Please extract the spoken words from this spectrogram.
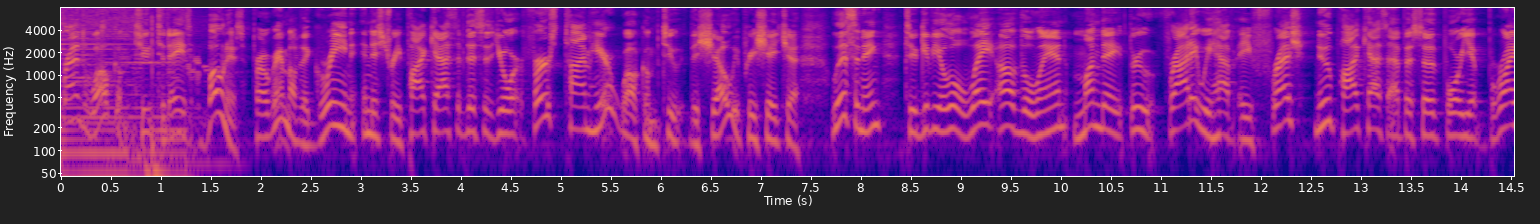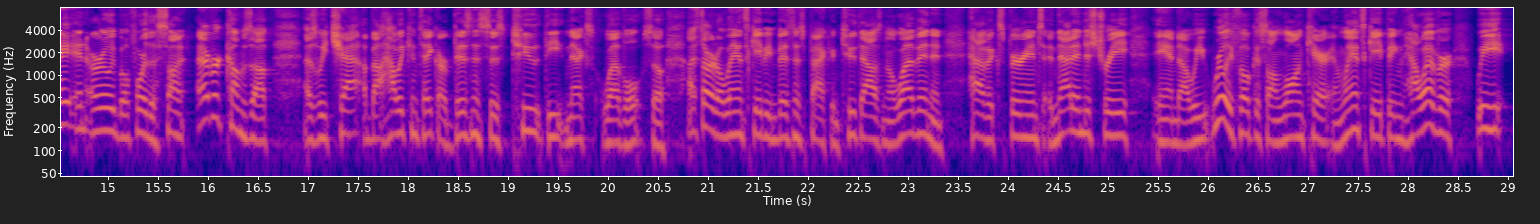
Friends? Welcome to today's bonus program of the Green Industry Podcast. If this is your first time here, welcome to the show. We appreciate you listening. To give you a little lay of the land, Monday through Friday, we have a fresh new podcast episode for you bright and early before the sun ever comes up as we chat about how we can take our businesses to the next level. So, I started a landscaping business back in 2011 and have experience in that industry. And uh, we really focus on lawn care and landscaping. However, we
